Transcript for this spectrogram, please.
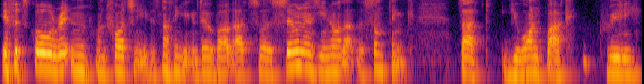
if it's overwritten, unfortunately, there's nothing you can do about that. So as soon as you know that there's something that you want back, really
